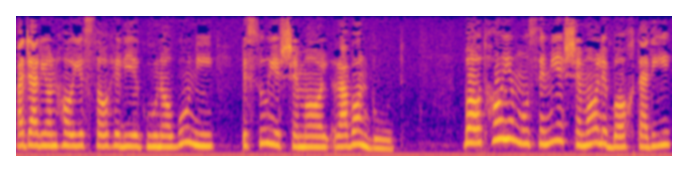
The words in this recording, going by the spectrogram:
و جریانهای ساحلی گوناگونی به سوی شمال روان بود. بادهای موسمی شمال باختری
